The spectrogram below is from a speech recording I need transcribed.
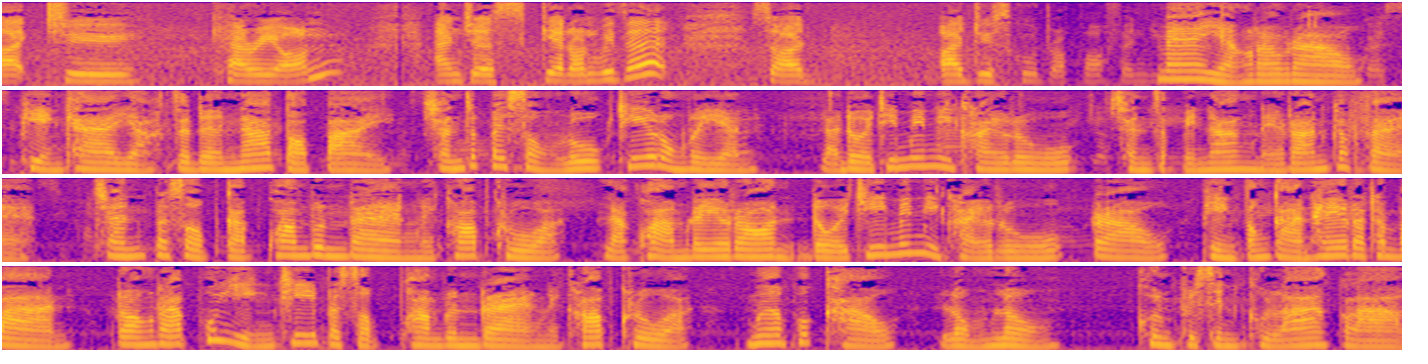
like to carry on and just get on with it. So I, I do school drop off and แม่อย่างเราๆ เพียงแค่อยากจะเดินหน้าต่อไป ฉันจะไปส่งลูกที่โรงเรียน และโดยที่ไม่มีใครรู้ ฉันจะไปนั่งในร้านกาแฟ ฉันประสบกับความรุนแรงในครอบครัว และความเร่ร่อนโดยที่ไม่มีใครรู้ เราเพียงต้องการให้รัฐบาล รองรับผู้หญิงที่ประสบความรุนแรงในครอบครัว เมื่อพวกเขา ล้มลง คุณพริซินคูล่ากล่าว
